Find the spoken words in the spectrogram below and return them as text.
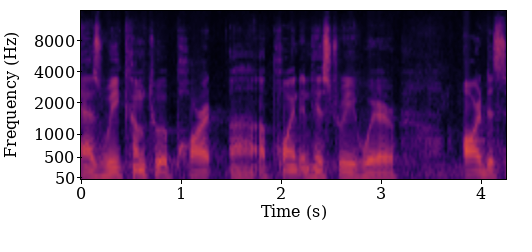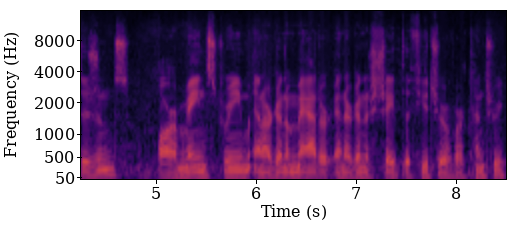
as we come to a part, uh, a point in history where our decisions are mainstream and are going to matter and are going to shape the future of our country,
